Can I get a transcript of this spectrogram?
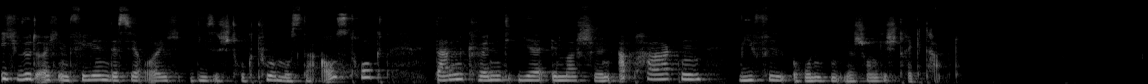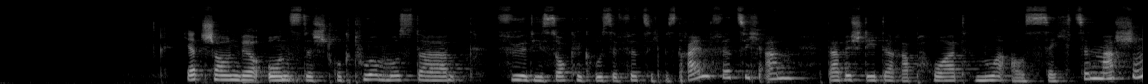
Ich würde euch empfehlen, dass ihr euch dieses Strukturmuster ausdruckt. Dann könnt ihr immer schön abhaken, wie viele Runden ihr schon gestrickt habt. Jetzt schauen wir uns das Strukturmuster für die Socke Größe 40 bis 43 an. Da besteht der Rapport nur aus 16 Maschen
